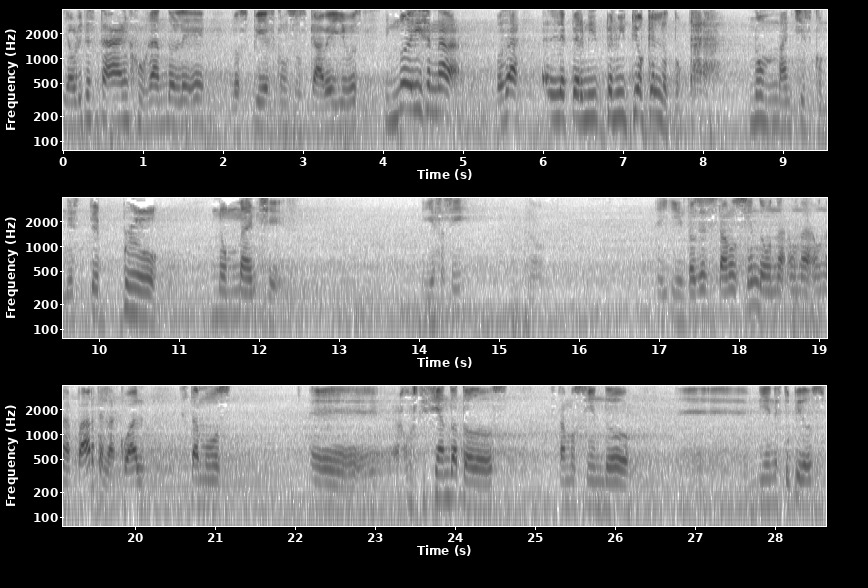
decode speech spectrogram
Y ahorita está enjugándole los pies con sus cabellos. Y no le dicen nada. O sea, le permitió que lo tocara. No manches con este bro no manches. Y es así. Y, entonces estamos siendo una, parte en la cual estamos eh, ajusticiando a todos, estamos siendo eh, bien estúpidos,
